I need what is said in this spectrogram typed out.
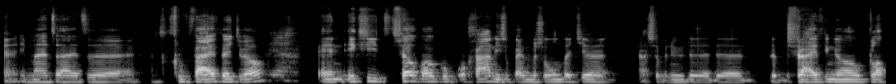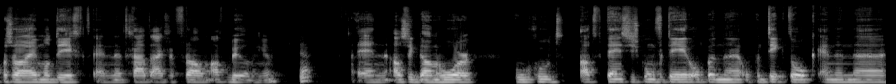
ja, in mijn tijd eh, groep 5, weet je wel. Ja. En ik zie het zelf ook op organisch op Amazon. Dat je, ja, ze hebben nu de, de, de beschrijvingen al, klappen ze al helemaal dicht. En het gaat eigenlijk vooral om afbeeldingen. Ja. En als ik dan hoor hoe goed advertenties converteren op een, eh, op een TikTok en een, eh,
